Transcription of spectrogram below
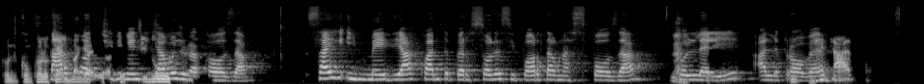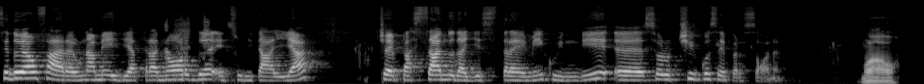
con, con quello Marco, che è magari... ci dimentichiamo di una cosa. Sai in media quante persone si porta una sposa eh. con lei alle prove? Esatto. Se dobbiamo fare una media tra nord e sud Italia cioè passando dagli estremi, quindi eh, sono 5-6 persone. Wow.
